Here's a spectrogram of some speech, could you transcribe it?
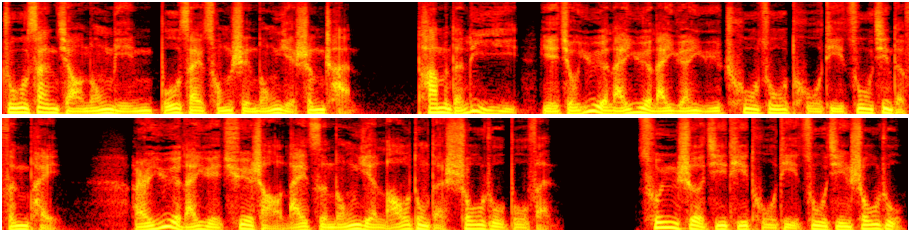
珠三角农民不再从事农业生产，他们的利益也就越来越来源于出租土地租金的分配，而越来越缺少来自农业劳动的收入部分。村社集体土地租金收入，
